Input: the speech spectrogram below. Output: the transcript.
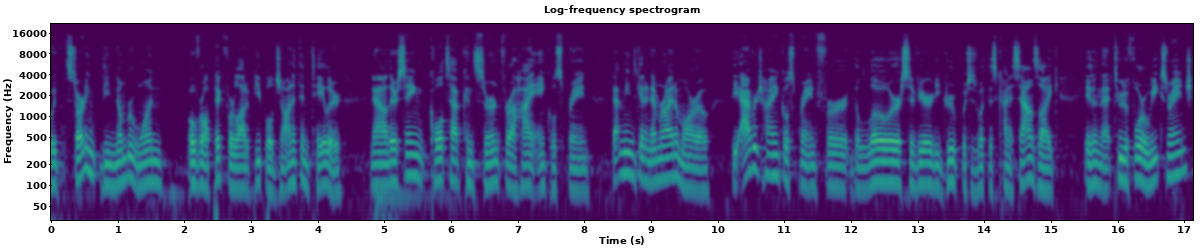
With starting the number one overall pick for a lot of people, Jonathan Taylor. Now they're saying Colts have concern for a high ankle sprain. That means get an MRI tomorrow the average high ankle sprain for the lower severity group, which is what this kind of sounds like, is in that two to four weeks range.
